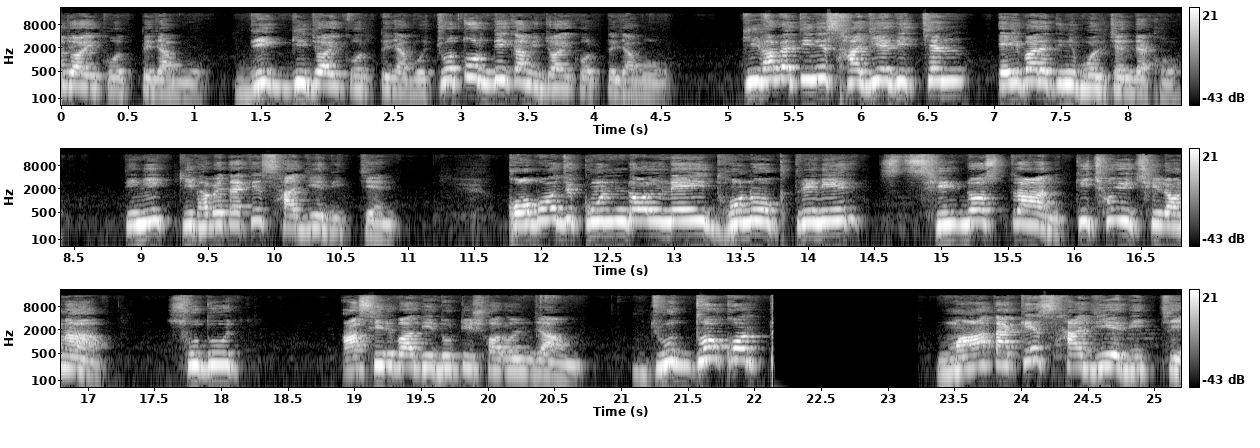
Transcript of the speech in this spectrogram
জয় করতে যাব, দিগ্গি জয় করতে যাব, চতুর্দিক আমি জয় করতে যাব। কীভাবে তিনি সাজিয়ে দিচ্ছেন? এইবারে তিনি বলছেন, দেখো, তিনি কীভাবে তাকে সাজিয়ে দিচ্ছেন। কবজ কুণ্ডল নেই, ধনুক তৃণীর শিরস্ত্রাণ কিছুই ছিল না। শুধু আশীর্বাদী দুটি সরঞ্জাম। যুদ্ধ করতে মা তাকে সাজিয়ে দিচ্ছে।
